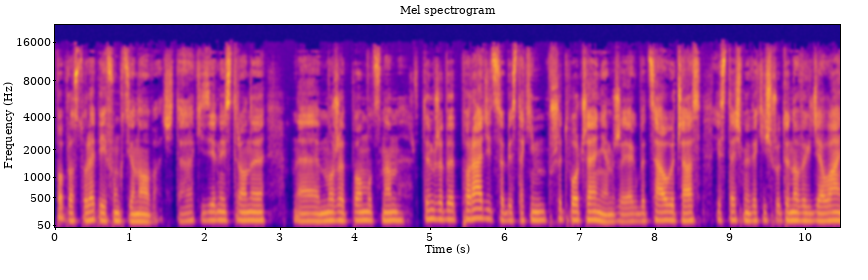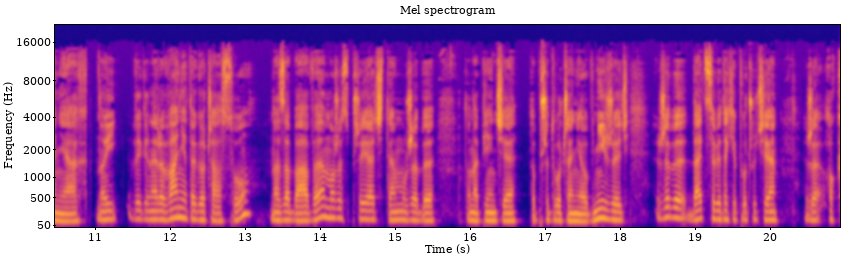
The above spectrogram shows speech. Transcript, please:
po prostu lepiej funkcjonować, tak? I z jednej strony e, może pomóc nam w tym, żeby poradzić sobie z takim przytłoczeniem, że jakby cały czas jesteśmy w jakichś rutynowych działaniach. No i wygenerowanie tego czasu na zabawę może sprzyjać temu, żeby to napięcie, to przytłoczenie obniżyć, żeby dać sobie takie poczucie, że ok,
